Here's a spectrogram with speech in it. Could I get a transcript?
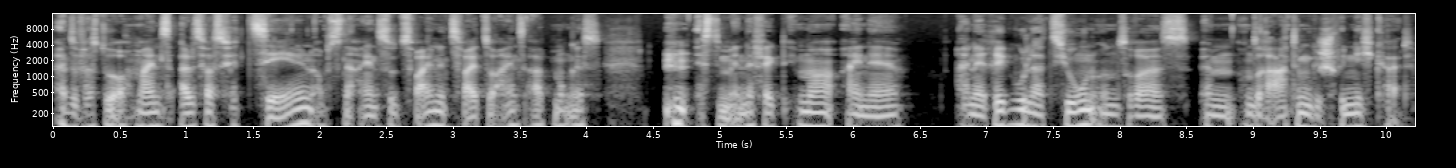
Also was du auch meinst, alles was wir zählen, ob es eine 1 zu 2, eine 2 zu 1 Atmung ist, ist im Endeffekt immer eine, eine Regulation unseres, ähm, unserer Atemgeschwindigkeit.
